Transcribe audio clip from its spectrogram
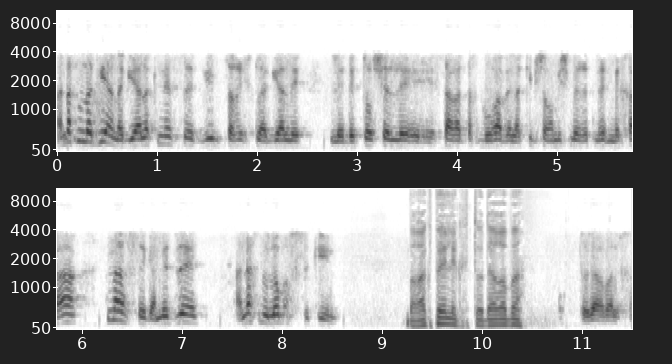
אנחנו נגיע, נגיע לכנסת, ואם צריך להגיע לביתו של אה, שר התחבורה ולהקים שם משמרת מחאה, נעשה גם את זה. אנחנו לא מפסיקים. ברק פלג, תודה רבה. תודה רבה לך.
